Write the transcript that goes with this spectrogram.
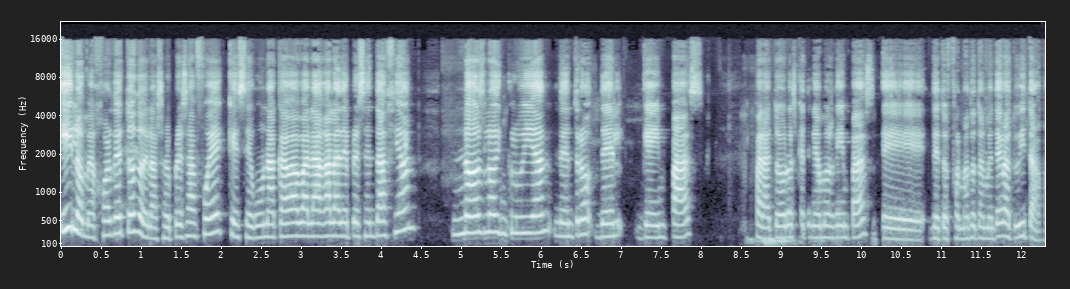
y lo mejor de todo de la sorpresa fue que según acababa la gala de presentación, nos lo incluían dentro del Game Pass para todos los que teníamos Game Pass eh, de to- forma totalmente gratuita.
